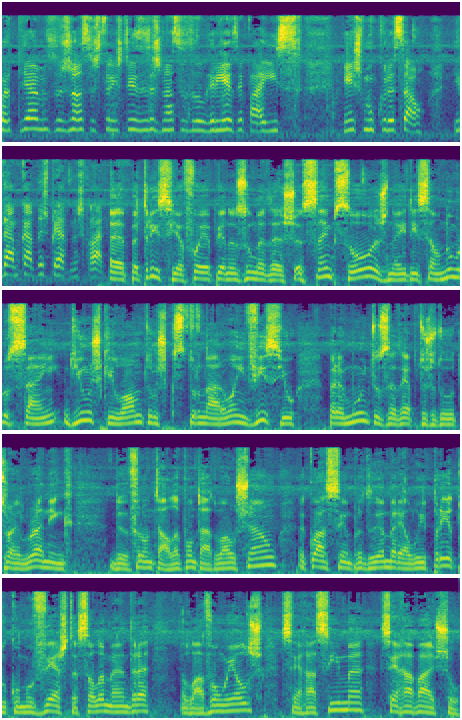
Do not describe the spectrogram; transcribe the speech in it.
partilhamos as nossas tristezas, as nossas alegrias, e pá, isso enche-me o coração e dá-me cabo das pernas, claro. A Patrícia foi apenas uma das 100 pessoas na edição número 100 de uns quilómetros que se tornaram em vício para muitos adeptos do trail running. De frontal apontado ao chão, quase sempre de amarelo e preto, como veste a salamandra, lá vão eles, serra acima, serra abaixo.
